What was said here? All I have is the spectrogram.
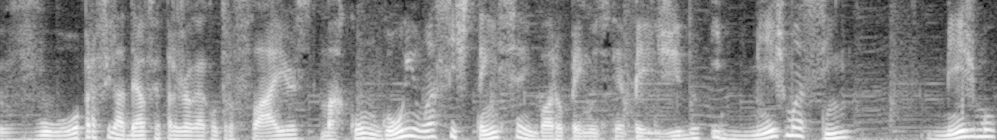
voou para Filadélfia para jogar contra o Flyers, marcou um gol e uma assistência, embora o Penguins tenha perdido, e mesmo assim mesmo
